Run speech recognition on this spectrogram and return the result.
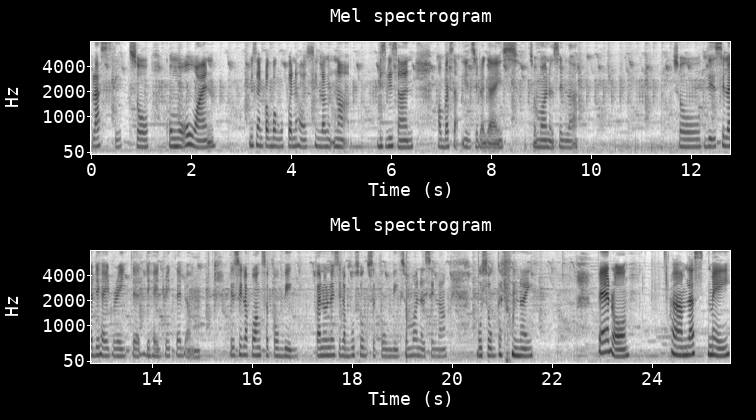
plastic. So kung muuwan bisan pag bago panahon sila na bisbisan. Mabasa yun sila guys. So mo sila. So sila dehydrated dehydrated um di sila kuwang sa tubig. Kanunay sila busog sa tubig. So mo sila. Busog kanunay. Pero um, last May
